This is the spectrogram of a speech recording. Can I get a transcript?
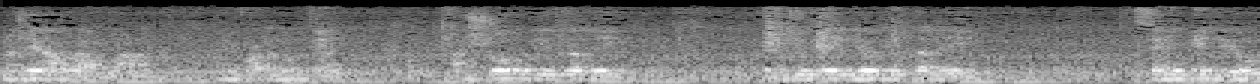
uma geral lá, uma reforma no tempo. Achou o livro da lei, pediu para ele ler o livro da lei. Se arrependeu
